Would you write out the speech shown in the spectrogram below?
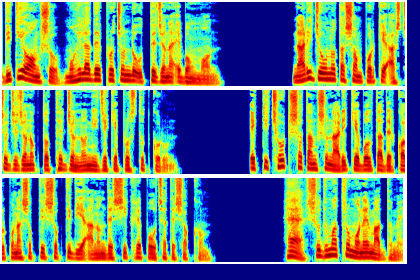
দ্বিতীয় অংশ, মহিলাদের প্রচণ্ড উত্তেজনা এবং মন। নারী যৌনতা সম্পর্কে আশ্চর্যজনক তথ্যের জন্য নিজেকে প্রস্তুত করুন। একটি ছোট শতাংশ নারী কেবল তাদের কল্পনাশক্তির শক্তি দিয়ে আনন্দের শিখরে পৌঁছাতে সক্ষম। হ্যাঁ শুধুমাত্র মনের মাধ্যমে।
